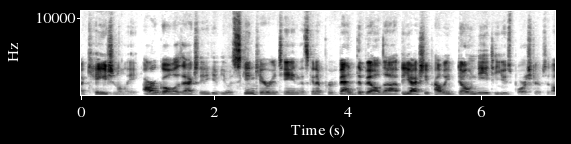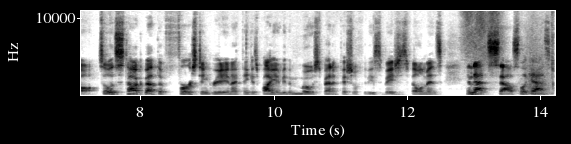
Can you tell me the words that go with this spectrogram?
occasionally. Our goal is actually to give you a skincare routine routine that's going to prevent the buildup. You actually probably don't need to use pore strips at all. So let's talk about the first ingredient I think is probably going to be the most beneficial for these sebaceous filaments, and that's salicylic acid.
